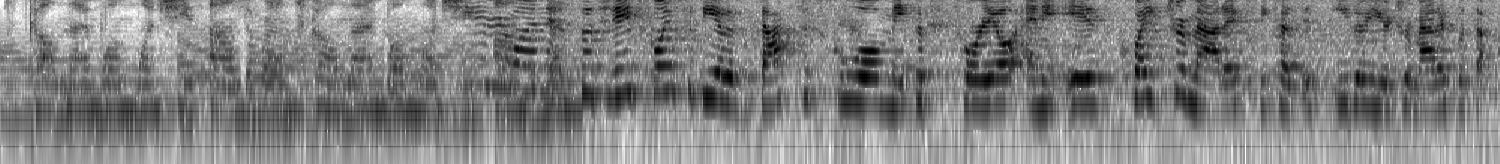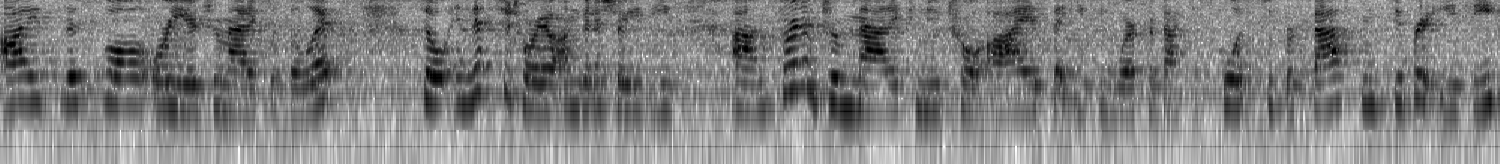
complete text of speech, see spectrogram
Call 911, she's on the run. Call 911, she's on the run. So today's going to be a back to school makeup tutorial and it is quite dramatic because it's either you're dramatic with the eyes this fall or you're dramatic with the lips. So in this tutorial I'm going to show you these um, sort of dramatic neutral eyes that you can wear for back to school. It's super fast and super easy.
